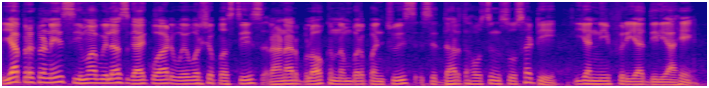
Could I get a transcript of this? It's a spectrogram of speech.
या प्रकरणी सीमा विलास गायकवाड वयवर्ष पस्तीस राहणार ब्लॉक नंबर पंचवीस सिद्धार्थ हाऊसिंग सोसायटी यांनी फिर्याद दिली आहे.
